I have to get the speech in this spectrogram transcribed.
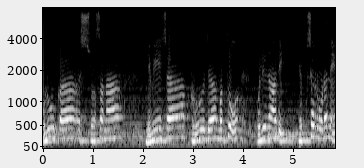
ಉಲೂಕ, ಶ್ವಸನ, ನಿಮೇಶ, ಪ್ರೂಜ ಮತ್ತು ಹುಲಿನಾದಿ ಯಕ್ಷರೊಡನೆ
